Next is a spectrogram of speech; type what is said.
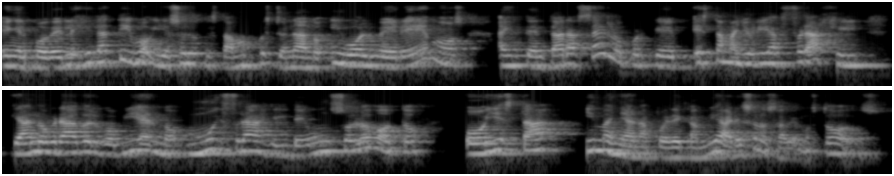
en el poder legislativo y eso es lo que estamos cuestionando y volveremos a intentar hacerlo porque esta mayoría frágil que ha logrado el gobierno, muy frágil de un solo voto, hoy está y mañana puede cambiar, eso lo sabemos todos.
